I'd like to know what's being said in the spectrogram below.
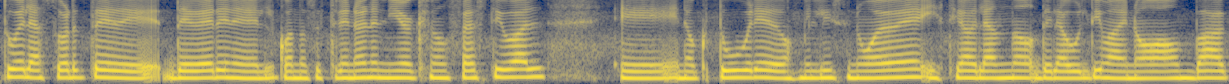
tuve la suerte de, de ver en el, cuando se estrenó en el New York Film Festival eh, en octubre de 2019 y estoy hablando de la última de Noah Baumbach,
